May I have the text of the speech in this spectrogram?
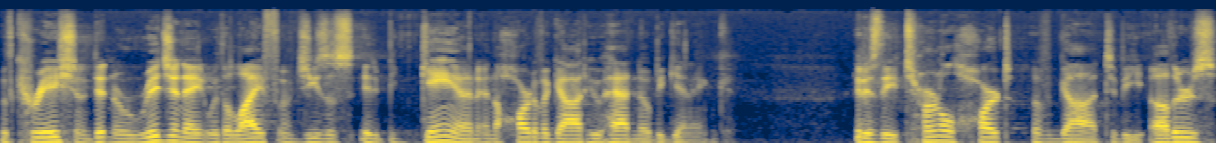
with creation, it didn't originate with the life of Jesus. It began in the heart of a God who had no beginning. It is the eternal heart of God to be others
